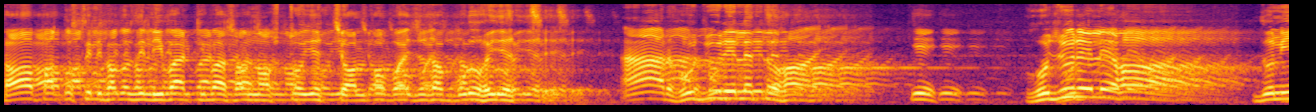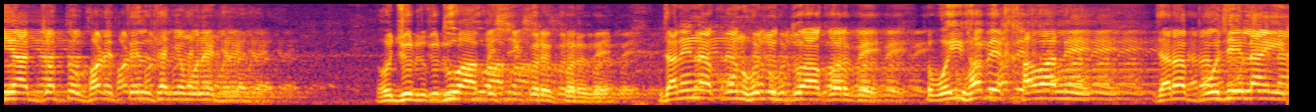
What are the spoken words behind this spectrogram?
সব পাকস্থলী ফাকস্থলী, লিভার টিভার সব নষ্ট হয়ে যাচ্ছে, অল্প বয়সে সব বুড়ো হয়ে যাচ্ছে। আর হুজুর এলে তো হয়। কি? হুজুর এলে হয়। দুনিয়ার যত ঘরে তেল থাকে, মনে ঢেলে যায় হুজুর দোয়া বেশি করে করবে। জানি না কোন হুজুর দোয়া করবে। ওইভাবে খাওয়ালে যারা বোঝে লাইন,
